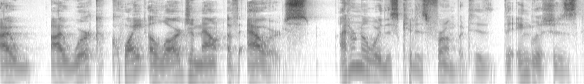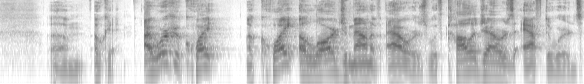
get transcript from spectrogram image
I I work quite a large amount of hours. I don't know where this kid is from, but his the English is um, okay. I work a quite a quite a large amount of hours with college hours afterwards,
